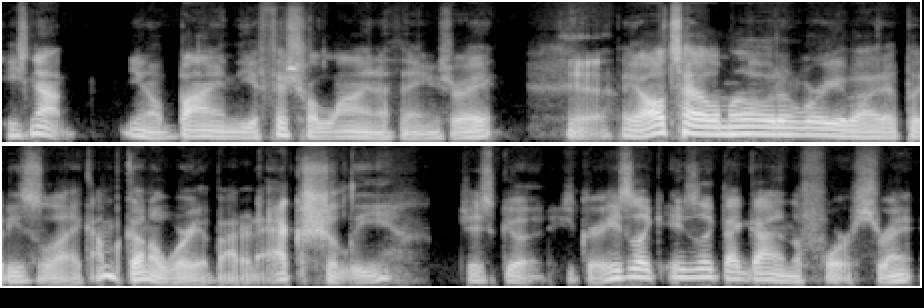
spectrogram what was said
he's not you know buying the official line of things, right? Yeah, They all tell him, "Oh, don't worry about it," but he's like, "I'm gonna worry about it." Actually, which is good. He's great. He's like he's like that guy in the Force, right?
